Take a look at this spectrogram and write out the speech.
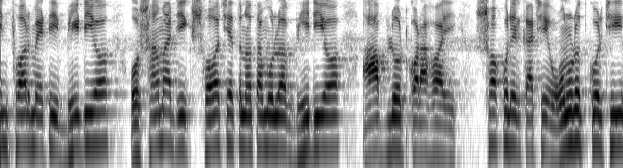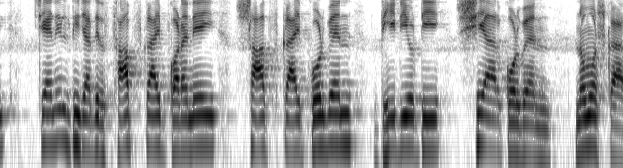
ইনফরমেটিভ ভিডিও ও সামাজিক সচেতনতামূলক ভিডিও আপলোড করা হয়। সকলের কাছে অনুরোধ করছি চ্যানেলটি যাদের সাবস্ক্রাইব করা নেই সাবস্ক্রাইব করবেন ভিডিওটি শেয়ার করবেন। নমস্কার।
